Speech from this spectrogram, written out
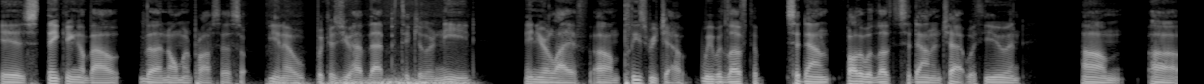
is thinking about the annulment process, you know, because you have that particular need in your life, um, please reach out. We would love to sit down. Father would love to sit down and chat with you and um, uh,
